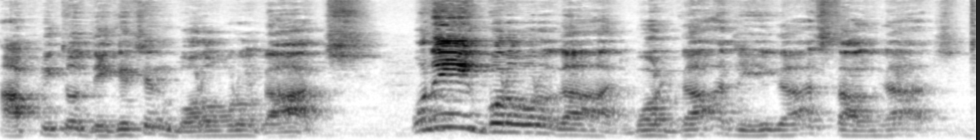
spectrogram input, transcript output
আপনি তো দেখেছেন বড় বড় গাছ, অনেক বড় বড় গাছ, বট গাছ, এ গাছ, তাল গাছ।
